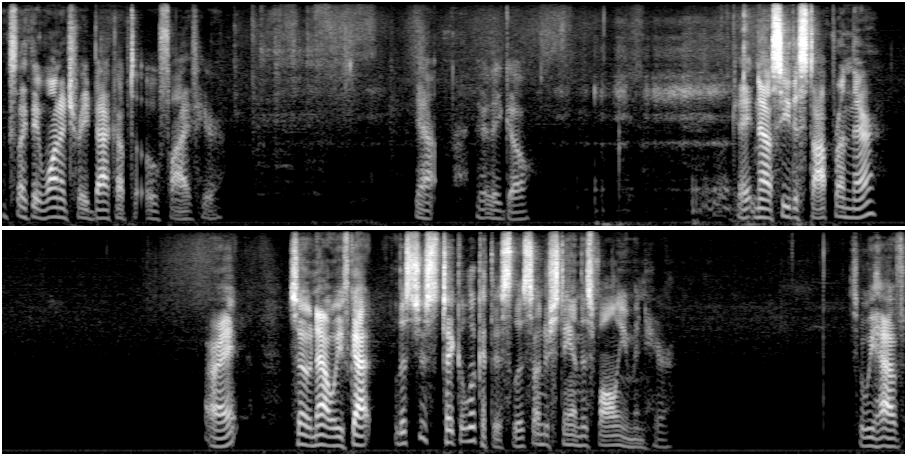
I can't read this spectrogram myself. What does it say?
Looks like they want to trade back up to 05 here. Yeah there they go. Okay now see the stop run there? All right so now we've got let's just take a look at this. Let's understand this volume in here. So we have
